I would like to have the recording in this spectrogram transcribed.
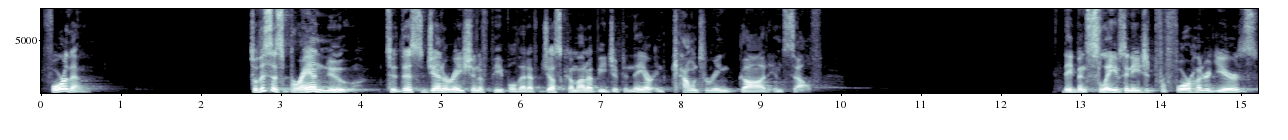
for them. So this is brand new to this generation of people that have just come out of Egypt and they are encountering God Himself. They'd been slaves in Egypt for 400 years.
